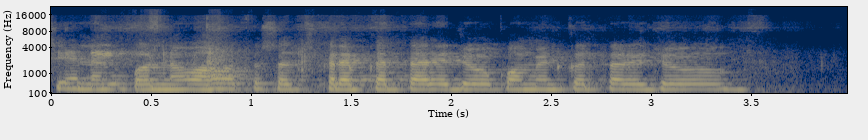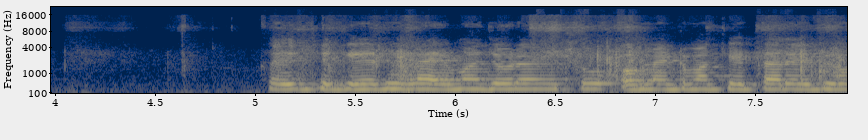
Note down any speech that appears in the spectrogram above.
ચેનલ પર નવા હો તો સબસ્ક્રાઈબ કરતા રહેજો કોમેન્ટ કરતા રહેજો. કઈ જગ્યાએથી લાઈવમાં જોડાયો છો કોમેન્ટમાં કહેતા રહેજો.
